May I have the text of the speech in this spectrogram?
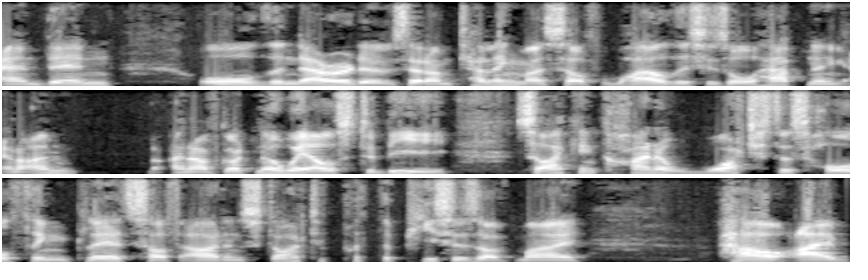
and then all the narratives that I'm telling myself while this is all happening, and I'm and I've got nowhere else to be. So I can kind of watch this whole thing play itself out and start to put the pieces of my how I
